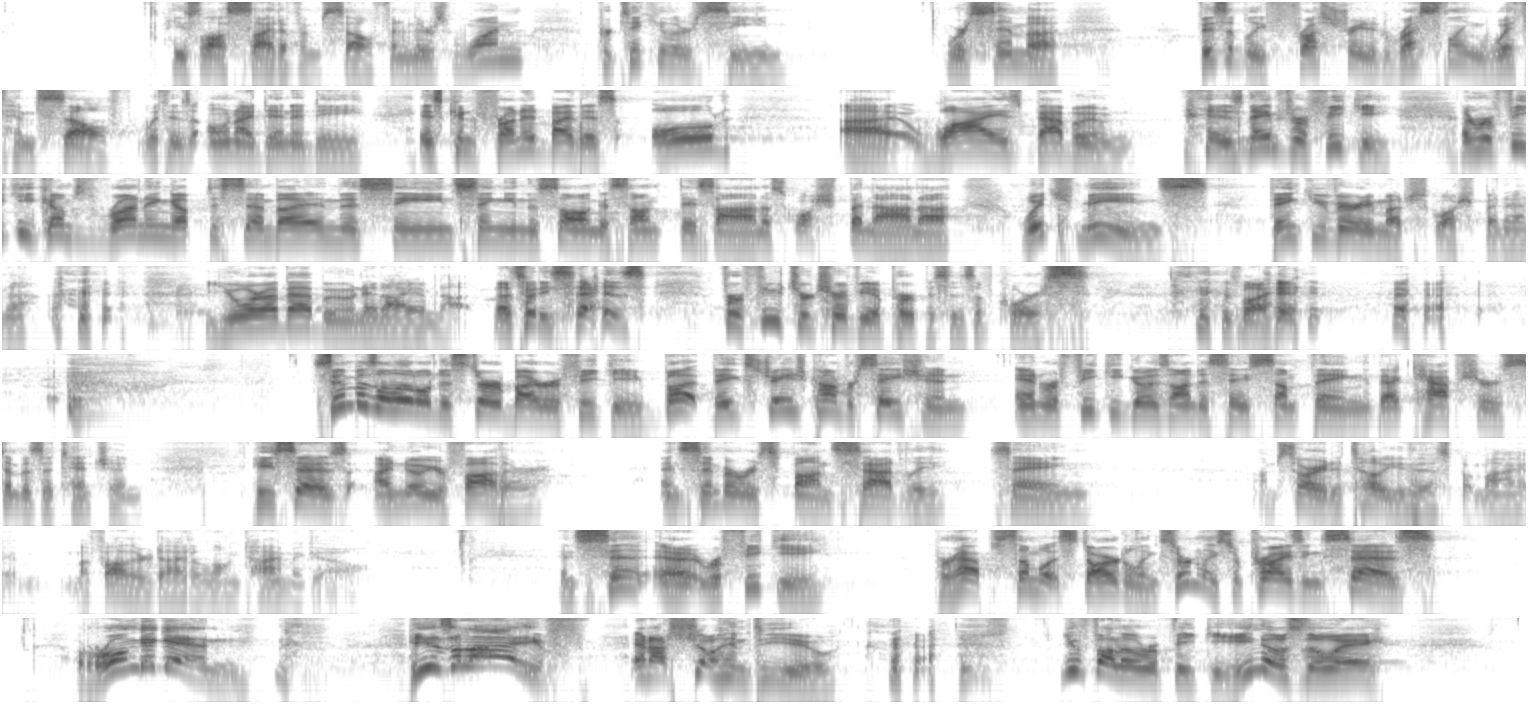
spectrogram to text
He's lost sight of himself. And there's one particular scene where Simba visibly frustrated, wrestling with himself, with his own identity, is confronted by this old, uh, wise baboon. His name's Rafiki. And Rafiki comes running up to Simba in this scene, singing the song Asante Sana, Squash Banana, which means, Thank you very much, Squash Banana. You're a baboon and I am not. That's what he says, for future trivia purposes, of course. Why? Simba's a little disturbed by Rafiki, but they exchange conversation and Rafiki goes on to say something that captures Simba's attention. He says, I know your father. And Simba responds sadly, saying, I'm sorry to tell you this, but my, my father died a long time ago. And Sim, uh, Rafiki, perhaps somewhat startling, certainly surprising, says, Wrong again! he is alive! And I'll show him to you. you follow Rafiki, he knows the way.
